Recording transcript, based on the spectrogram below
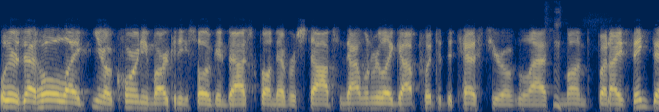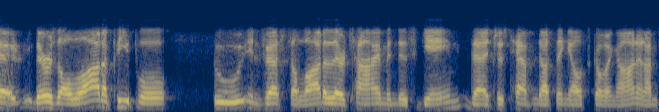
Well, there's that whole like you know corny marketing slogan, "Basketball never stops," and that one really got put to the test here over the last month. But I think that there's a lot of people who invest a lot of their time in this game that just have nothing else going on, and I'm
